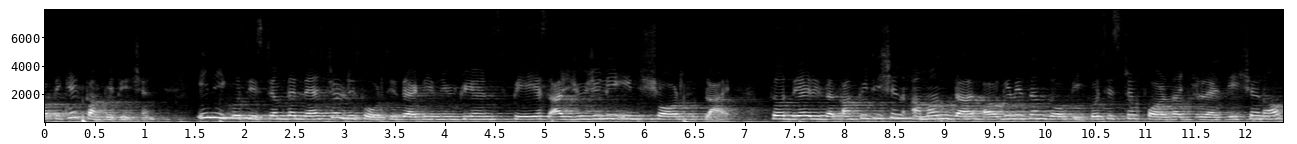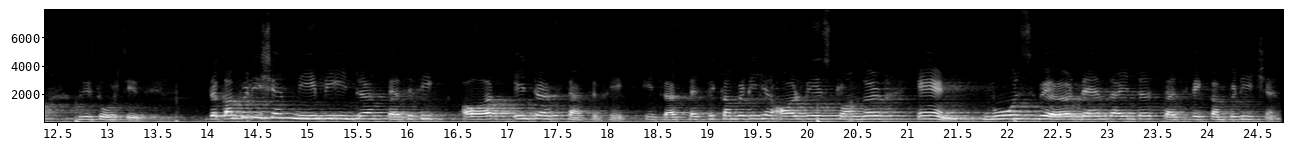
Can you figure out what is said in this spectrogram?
टॉपिक है competition in ecosystem the natural resources that is nutrient space are usually in short supply so there is a competition among the organisms of ecosystem for the utilization of resources. The competition may be intraspecific or interspecific. Intraspecific competition always stronger and more severe than the interspecific competition.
